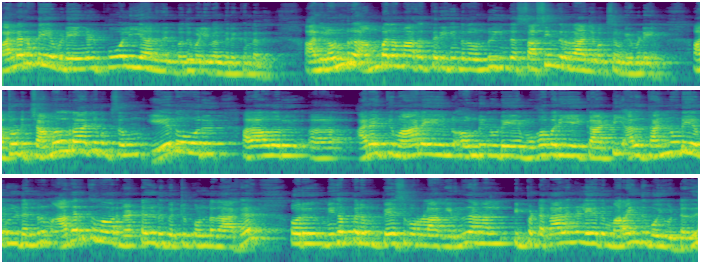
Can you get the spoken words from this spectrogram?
பலருடைய விடயங்கள் போலியானது என்பது வெளிவந்திருக்கின்றது. அதில் ஒன்று அம்பலமாக தெரிகின்றது ஒன்று இந்த சசீந்திர ராஜபக்சவுடைய விடயம். அதோடு சமல் ராஜபக்சவும் ஏதோ ஒரு அதாவது ஒரு அரைக்கு மாலை ஒன்றினுடைய முகவரியை காட்டி அது தன்னுடைய வீடு என்றும் அதற்கும் அவர் நட்டஈடு பெற்றுக் கொண்டதாக ஒரு மிக பெரும் பேசுபொருளாக இருந்தது. ஆனால் பிற்பட்ட காலங்களில் அது மறைந்து போய்விட்டது.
